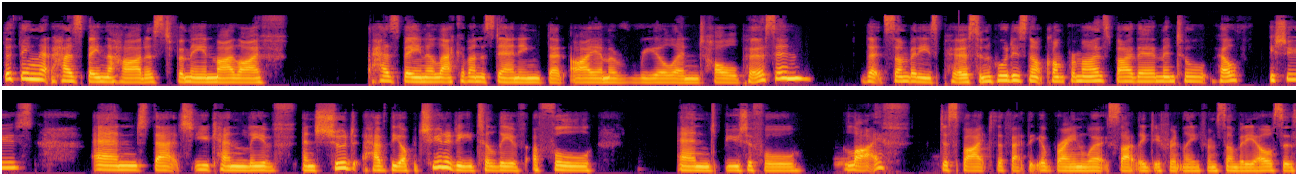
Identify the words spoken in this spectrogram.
The thing that has been the hardest for me in my life has been a lack of understanding that I am a real and whole person, that somebody's personhood is not compromised by their mental health issues, and that you can live and should have the opportunity to live a full and beautiful life despite the fact that your brain works slightly differently from somebody else's.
